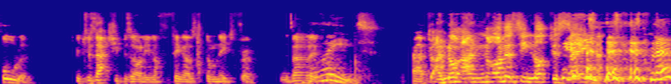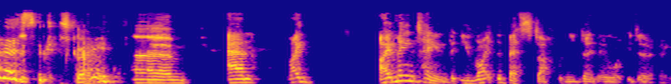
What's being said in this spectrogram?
Fallen, which was actually bizarrely enough the thing I was nominated for a Novello. Right. I'm not. I'm honestly not just saying that. no, that's it's great. Um, and I, I maintain that you write the best stuff when you don't know what you're doing,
